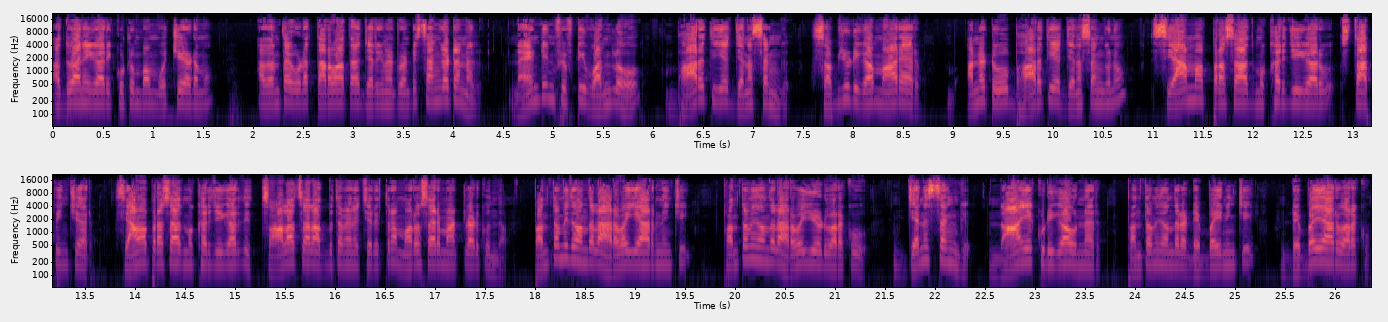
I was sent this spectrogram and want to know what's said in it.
అద్వానీ గారి కుటుంబం వచ్చేయడము అదంతా కూడా తర్వాత జరిగినటువంటి సంఘటనలు. నైన్టీన్ ఫిఫ్టీ వన్లో భారతీయ జనసంఘ్ సభ్యుడిగా మారారు. అన్నట్టు భారతీయ జనసంఘ్ను శ్యామప్రసాద్ ముఖర్జీ గారు స్థాపించారు. శ్యామప్రసాద్ ముఖర్జీ గారిది చాలా చాలా అద్భుతమైన చరిత్ర. మరోసారి మాట్లాడుకుందాం. పంతొమ్మిది వందల అరవై ఆరు నుంచి పంతొమ్మిది వందల అరవై ఏడు వరకు జనసంఘ్ నాయకుడిగా ఉన్నారు. పంతొమ్మిది వందల డెబ్బై నుంచి డెబ్బై ఆరు వరకు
